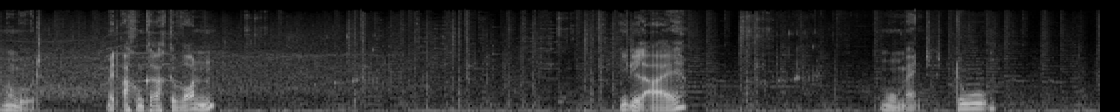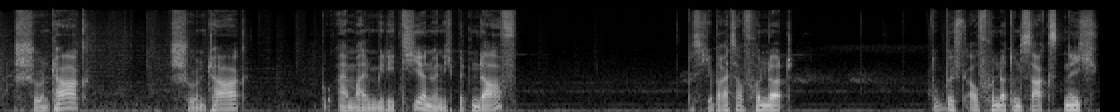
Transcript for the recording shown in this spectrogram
Nun gut. Mit Ach und Krach gewonnen. Eagle Eye. Moment. Du. Schönen Tag. Schönen Tag. Du einmal meditieren, wenn ich bitten darf. Bist hier bereits auf 100. Du bist auf 100 und sagst nicht.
